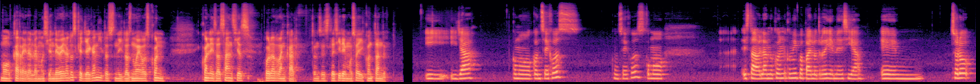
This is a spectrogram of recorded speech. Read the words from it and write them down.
modo carrera, la emoción de ver a los que llegan y los, y los nuevos con, con esas ansias por arrancar. Entonces les iremos ahí contando. Y, ya, como consejos, consejos, como estaba hablando con, con mi papá el otro día y me decía, em, solo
